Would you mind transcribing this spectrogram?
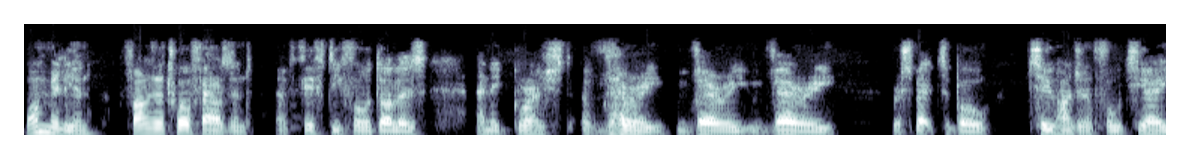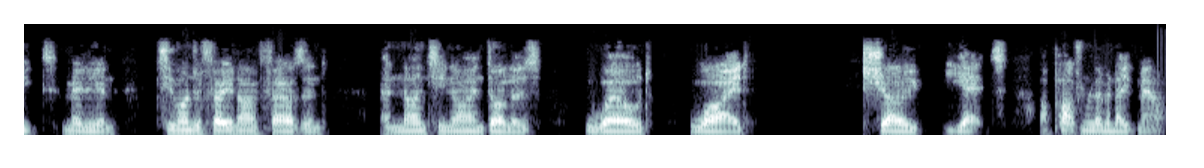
one million five hundred twelve thousand and fifty-four dollars, and it grossed a very, very, very respectable two hundred forty-eight million two hundred thirty nine thousand and ninety nine dollars worldwide show yet, apart from Lemonade Mouth.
